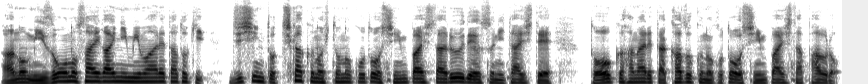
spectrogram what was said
あの未曾有の災害に見舞われた時、自身と近くの人のことを心配したルーデウスに対して、遠く離れた家族のことを心配したパウロ。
